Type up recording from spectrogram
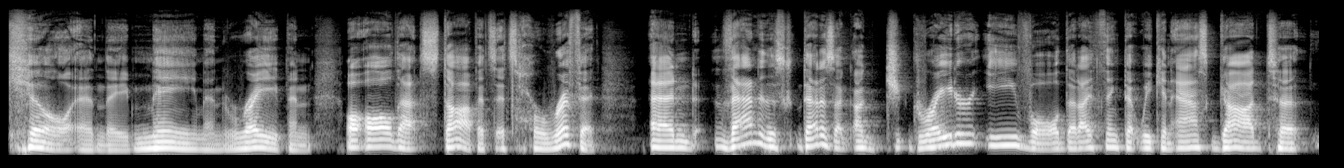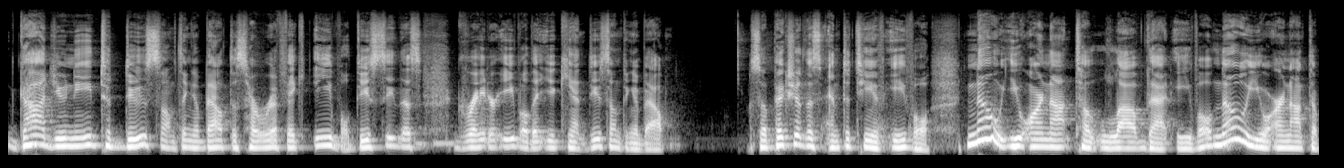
kill and they maim and rape and all, all that stuff, it's it's horrific, and that is that is a greater evil that I think that we can ask God to God, you need to do something about this horrific evil. Do you see this greater evil that you can't do something about? So picture this entity of evil. No, you are not to love that evil. No, you are not to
